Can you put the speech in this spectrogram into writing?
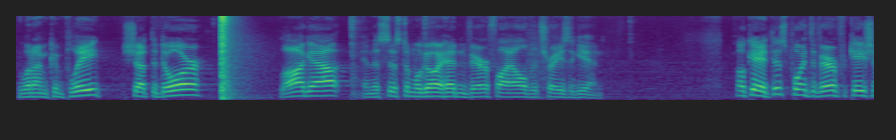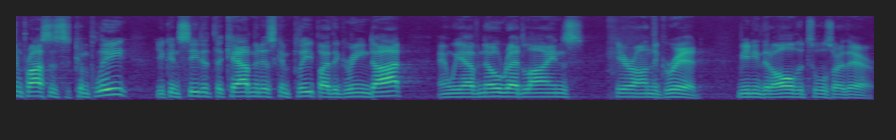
When I'm complete, shut the door, log out, and the system will go ahead and verify all the trays again. Okay, at this point the verification process is complete. You can see that the cabinet is complete by the green dot and we have no red lines here on the grid, meaning that all the tools are there.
